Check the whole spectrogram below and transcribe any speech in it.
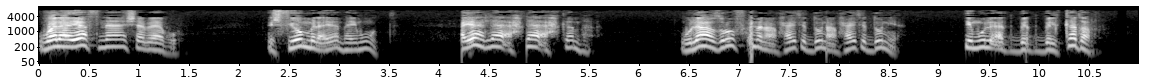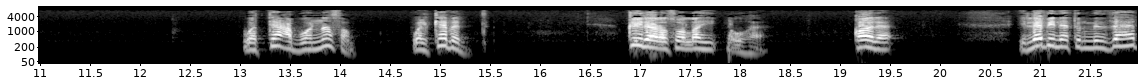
ولا يفنى شبابه. مش في يوم من الأيام هيموت. حياة لا أحكامها ولا ظروف من عن حياة الدنيا عن حياة الدنيا. ملئت بالكدر. والتعب والنصب والكبد. قيل يا رسول الله يوها. قال لبنة من ذهب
